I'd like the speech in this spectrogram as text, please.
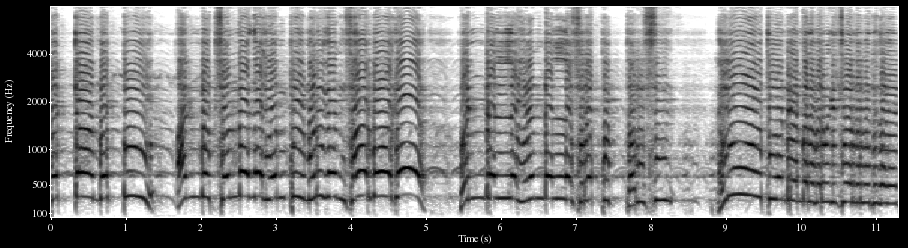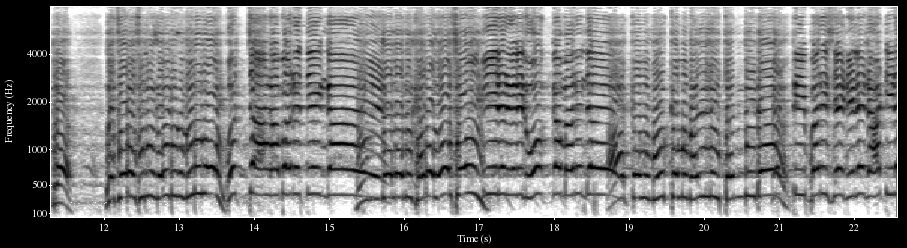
கொட்டாம்பட்டி அன்பு சொந்தங்கள் எம்பி முருகன் சார்பாக ஒன்றல்ல இரண்டல்ல சிறப்பு பரிசு. ஐநூத்தி ஒன்று என்பது பெருமகிழ்ச்சியோடு தெரிவித்துக் கொள்கின்றார். சிறிய கைடுகு விருதை உற்சாகப்படுத்துங்கள். உங்களது கரவாசை அருந்து ஆக்கமும் ஊக்கமும் அள்ளி தந்திட. வெற்றி பரிசை நிலைநாட்டிட.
